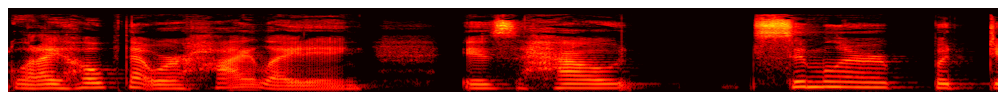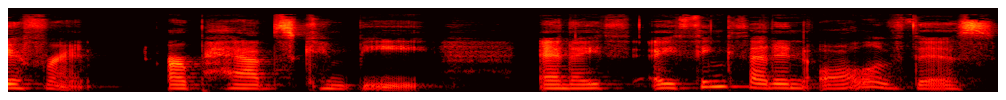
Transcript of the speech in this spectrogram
what I hope that we're highlighting is how similar but different our paths can be. And I, th- I think that in all of this,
